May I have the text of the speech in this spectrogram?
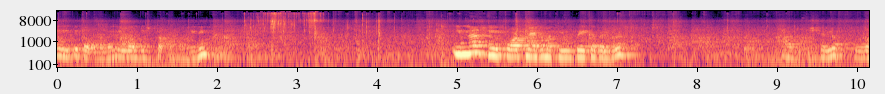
ಈ ರೀತಿ ತೊಗೊಂಬಂದಿನಿ ಇವೊಂದಿಷ್ಟು ತೊಗೊಂಡ್ಬಂದಿನಿ. ಇನ್ನು ಈ ಪಾಟ್ನಾಗ ಮತ್ತು ಇವು ಬೇಕದಲ್ರಿ ಆರ್ಟಿಫಿಷಿಯಲ್ ಹೂವು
